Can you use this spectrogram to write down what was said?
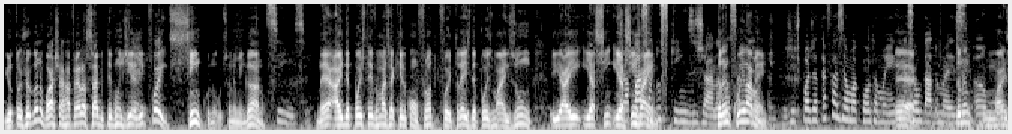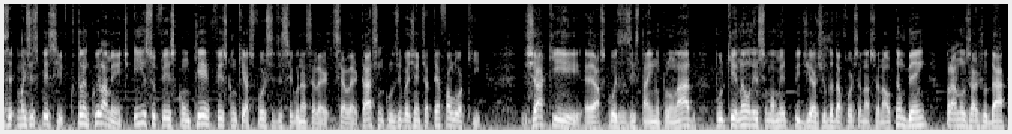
E eu tô jogando baixo, a Rafaela sabe, teve um dia é. ali que foi cinco, se não me engano. Sim, sim. Né? Aí depois teve mais aquele confronto que foi três, depois mais um, e aí e assim, e já assim vai. dos 15 já Tranquilamente. A gente pode até fazer uma conta amanhã que é, vai ser um dado mais amplo, mais, né? mais específico, tranquilamente. E isso fez com que fez com que as forças de segurança se alertassem, inclusive a gente até falou aqui já que é, as coisas estão indo para um lado, por que não nesse momento pedir ajuda da Força Nacional também para nos ajudar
